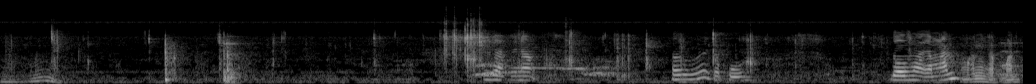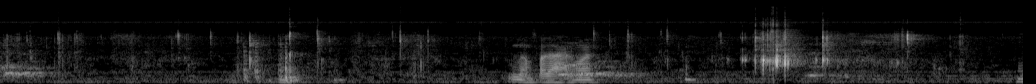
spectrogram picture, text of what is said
อืมสุดยอดพี่น้องเออกระปูโดยหมอยกับมัน มันครับมันน้ำปลาร้าหน่อยอื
